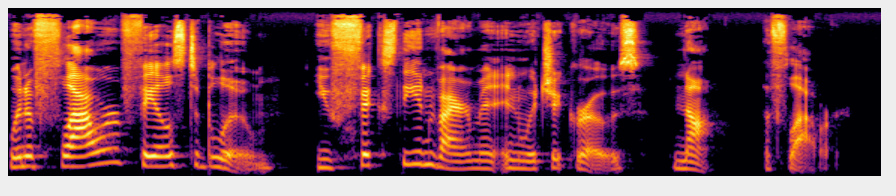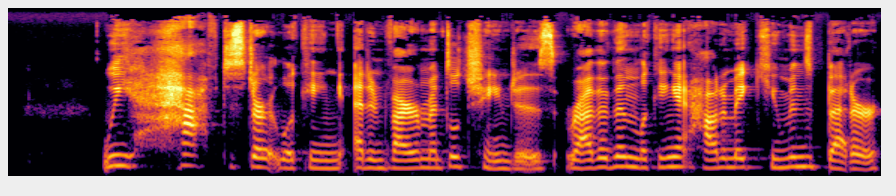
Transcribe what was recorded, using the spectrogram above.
When a flower fails to bloom, you fix the environment in which it grows, not the flower. We have to start looking at environmental changes rather than looking at how to make humans better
